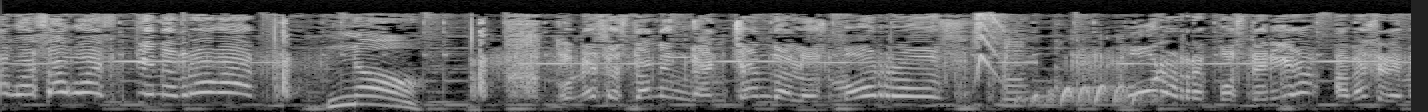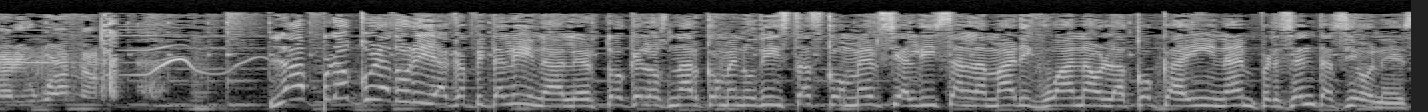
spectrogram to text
Aguas, aguas, tiene droga. No. Con eso están enganchando a los morros. Pura repostería a base de marihuana. La Procuraduría Capitalina alertó que los narcomenudistas comercializan la marihuana o la cocaína en presentaciones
